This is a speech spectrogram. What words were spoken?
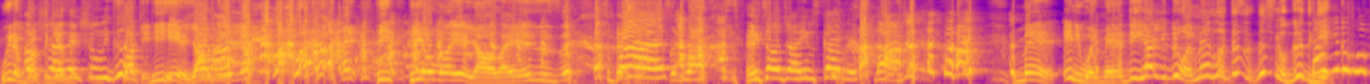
We done brought the trying to guest make in. sure we good. Fuck it, he here. Y'all know. Y'all, he he over here, y'all. Like this is Surprise. surprise. He told y'all he was coming. No, I'm just, man. Anyway, man, D, how you doing, man? Look, this is this feel good to no, get. you know what,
